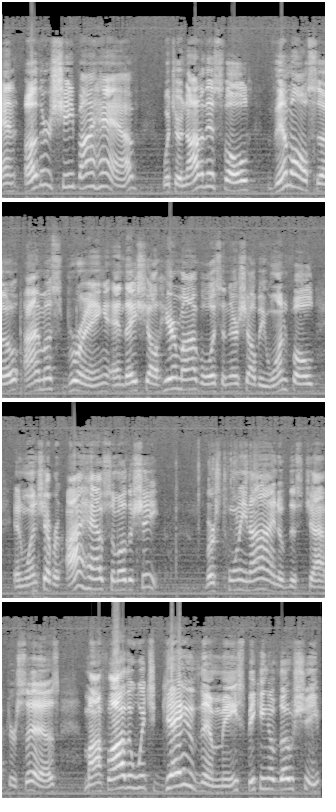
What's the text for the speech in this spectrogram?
And other sheep I have, which are not of this fold, them also I must bring, and they shall hear my voice, and there shall be one fold and one shepherd. I have some other sheep. Verse 29 of this chapter says, My Father which gave them me, speaking of those sheep,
